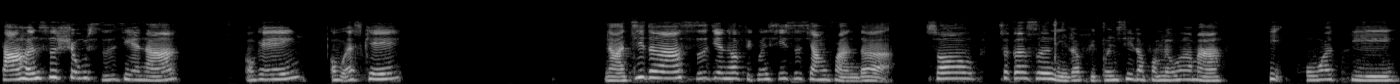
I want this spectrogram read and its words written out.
打横是收时间啊，OK，O S K。那记得啊，时间和 frequency 是相反的。So 这个是你的 frequency 的 formula 吗？T over T。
